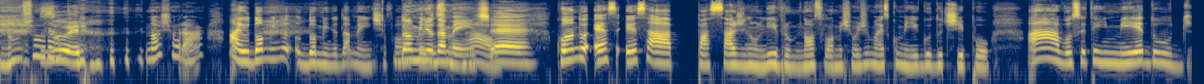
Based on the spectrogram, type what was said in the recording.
Não chorar. Zoeira. Não chorar. Ah, e o domínio, o domínio da mente. Domínio da mente. surreal. É. Quando essa, essa passagem no livro, nossa, ela mexeu demais comigo, do tipo, ah, você tem medo, de,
